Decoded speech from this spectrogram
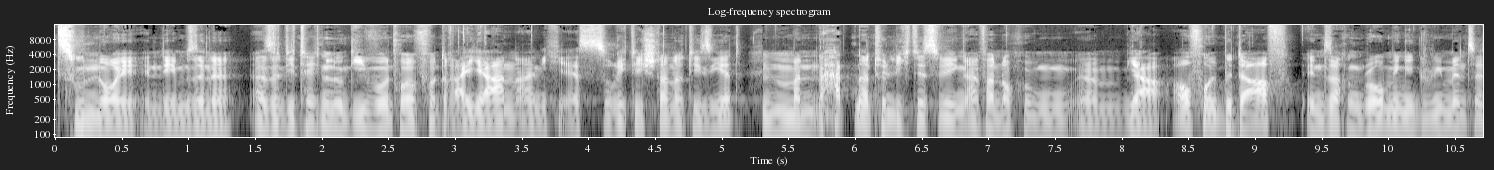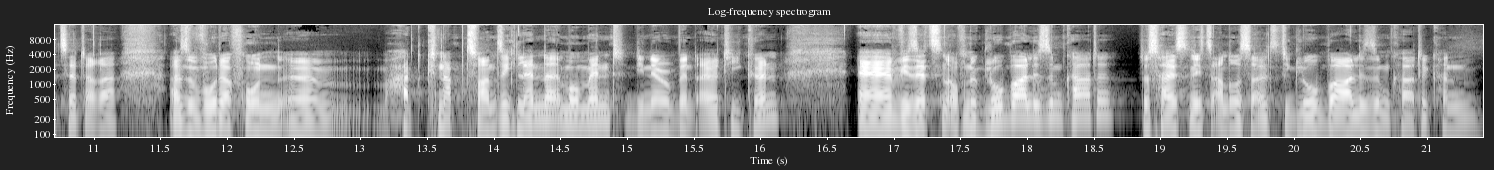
zu neu in dem Sinne. Also die Technologie wurde vor, vor drei Jahren eigentlich erst so richtig standardisiert. Man hat natürlich deswegen einfach noch einen ähm, ja, Aufholbedarf in Sachen Roaming Agreements etc. Also Vodafone ähm, hat knapp 20 Länder im Moment, die Narrowband IoT können. Äh, wir setzen auf eine globale SIM-Karte. Das heißt nichts anderes als die globale SIM-Karte kann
